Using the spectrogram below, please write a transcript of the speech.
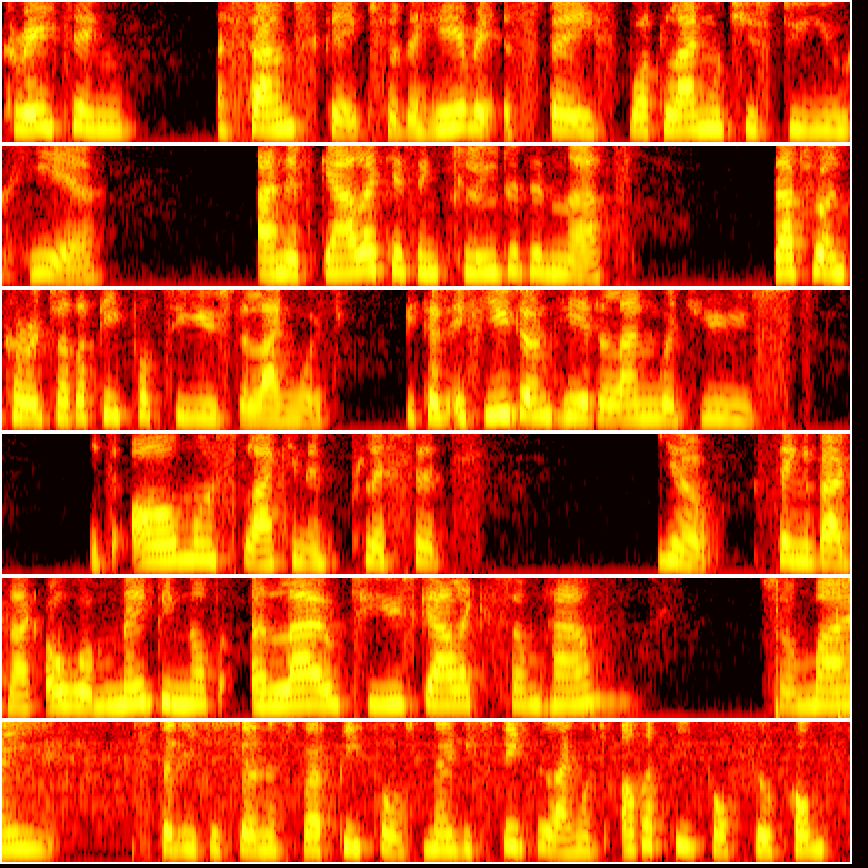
creating a soundscape, so the a space, what languages do you hear? And if Gaelic is included in that, that will encourage other people to use the language. Because if you don't hear the language used, it's almost like an implicit, you know, thing about like, oh, we're maybe not allowed to use Gaelic somehow. So my studies have shown us where people maybe speak the language, other people feel conf-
